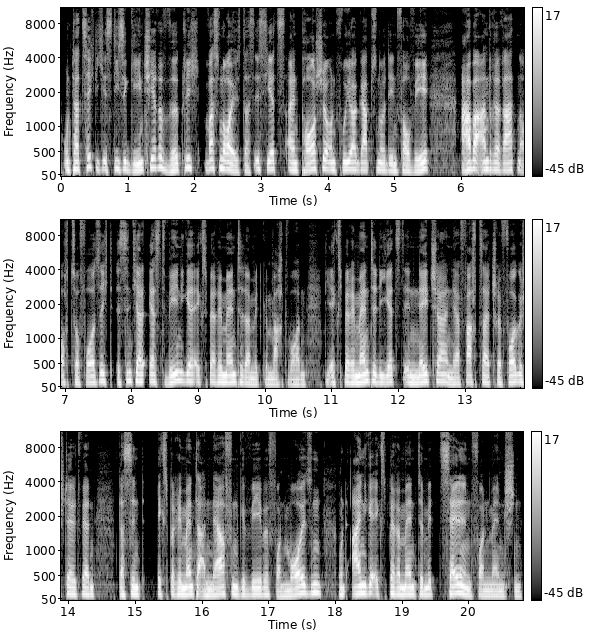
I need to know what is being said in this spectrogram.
Und tatsächlich ist diese Genschere wirklich was Neues. Das ist jetzt ein Porsche und früher gab es nur den VW. Aber andere raten auch zur Vorsicht. Es sind ja erst wenige Experimente damit gemacht worden. Die Experimente, die jetzt in Nature, in der Fachzeitschrift vorgestellt werden, das sind Experimente an Nervengewebe von Mäusen und einige Experimente mit Zellen von Menschen.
